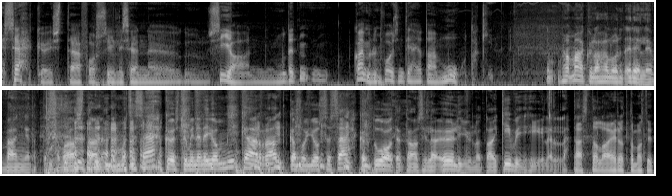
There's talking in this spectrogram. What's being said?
sähköistää fossiilisen sijaan, mutta et, kai mä nyt voisin tehdä jotain muutakin. Mä, mä kyllä haluan nyt edelleen vängätä tässä vastaan, että mutta se sähköistyminen ei ole mikään ratkaisu, jos se sähkö tuotetaan sillä öljyllä tai kivihiilellä. Tästä ollaan ehdottomasti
